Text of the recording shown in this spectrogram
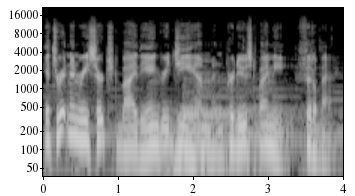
It's written and researched by The Angry GM and produced by me, Fiddleback.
